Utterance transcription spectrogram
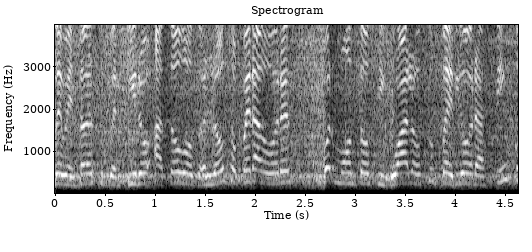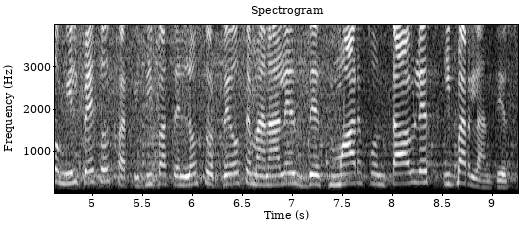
de venta de Supergiro a todos los operadores por montos igual o superior a 5 mil pesos participas en los sorteos semanales de smartphone, tablets y parlantes.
